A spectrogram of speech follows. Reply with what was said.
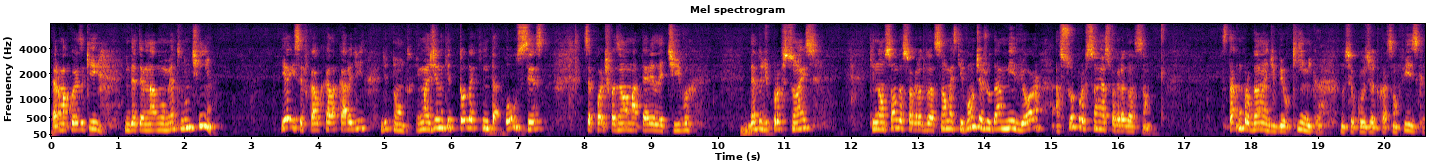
era uma coisa que em determinado momento não tinha. E aí você ficava com aquela cara de, de tonto. Imagina que toda quinta ou sexta você pode fazer uma matéria letiva dentro de profissões que não são da sua graduação, mas que vão te ajudar melhor a sua profissão e a sua graduação. Está com problema de bioquímica no seu curso de educação física?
